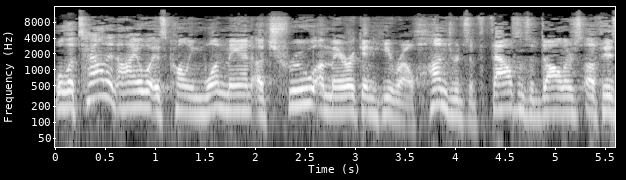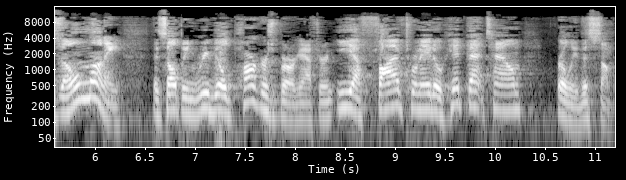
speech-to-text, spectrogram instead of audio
Well, a town in Iowa is calling one man a true American hero. Hundreds of thousands of dollars of his own money is helping rebuild Parkersburg after an EF5 tornado hit that town early this summer.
